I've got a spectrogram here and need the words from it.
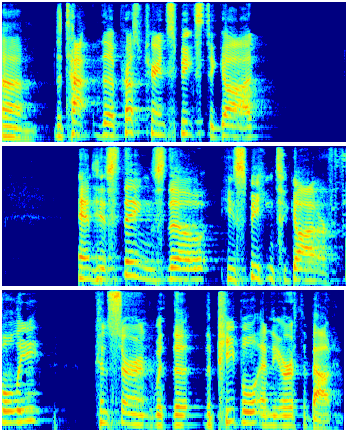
Um, the, ta- the Presbyterian speaks to God, and his things, though he's speaking to God, are fully concerned with the, the people and the earth about him.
